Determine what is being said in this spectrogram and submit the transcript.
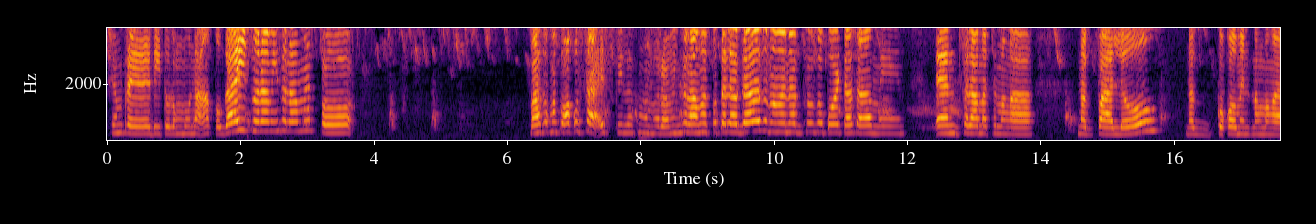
Siyempre, dito lang muna ako. Guys, maraming salamat po. Pasok na po ako sa eskwelahan. Maraming salamat po talaga sa mga nagsusuporta sa amin. And salamat sa mga nag-follow, nagko-comment ng mga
